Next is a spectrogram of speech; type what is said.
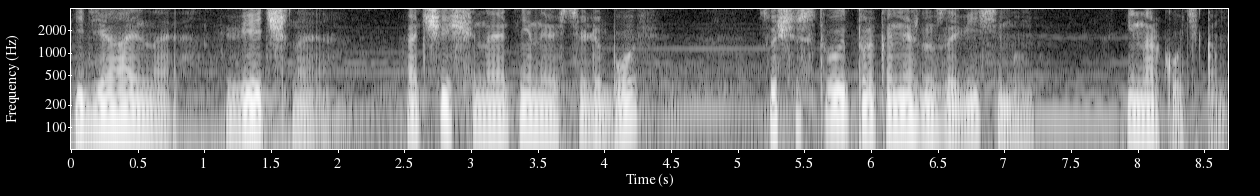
Идеальная, вечная, очищенная от ненависти любовь существует только между зависимым и наркотиком.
